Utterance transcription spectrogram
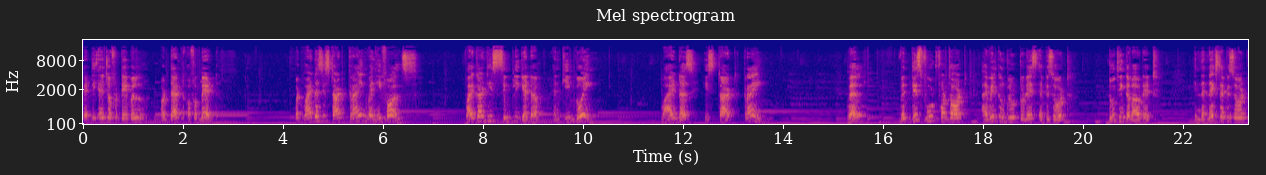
at the edge of a table or that of a bed. But why does he start crying when he falls? Why can't he simply get up and keep going? Why does he start crying? Well, with this food for thought, I will conclude today's episode. Do think about it. In the next episode,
